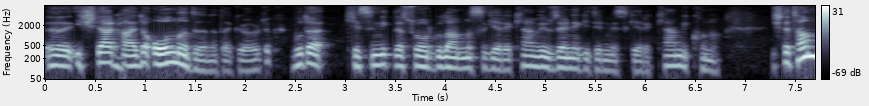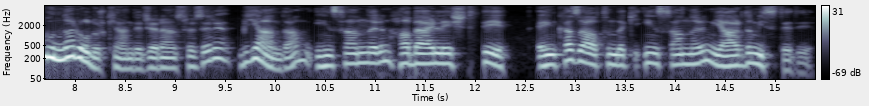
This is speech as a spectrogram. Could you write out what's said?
e, işler halde olmadığını da gördük. Bu da kesinlikle sorgulanması gereken ve üzerine gidilmesi gereken bir konu. İşte tam bunlar olurken de Ceren Sözer'e bir yandan insanların haberleştiği, enkaz altındaki insanların yardım istediği,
